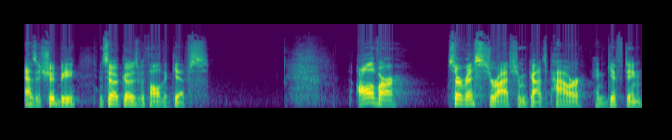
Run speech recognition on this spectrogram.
as it should be. And so it goes with all the gifts. All of our service derives from God's power and gifting.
